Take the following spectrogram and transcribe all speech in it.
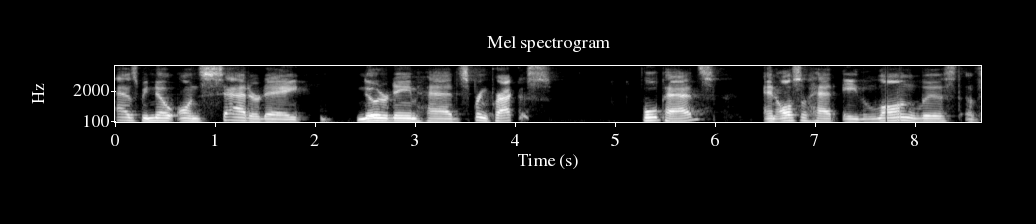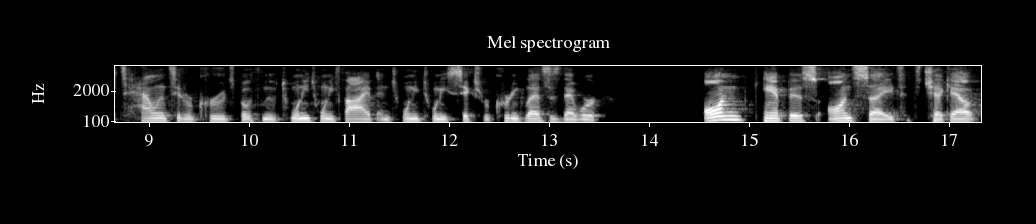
As we know, on Saturday, Notre Dame had spring practice, full pads, and also had a long list of talented recruits, both in the 2025 and 2026 recruiting classes that were on campus, on site to check out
